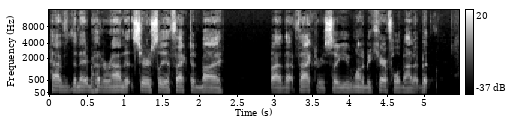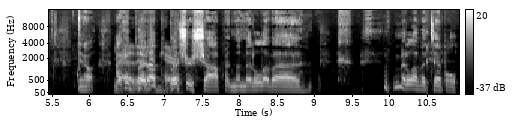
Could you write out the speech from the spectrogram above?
have the neighborhood around it seriously affected by by that factory. So you want to be careful about it. But you know, I could put a care. butcher shop in the middle of a in the middle of a temple,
